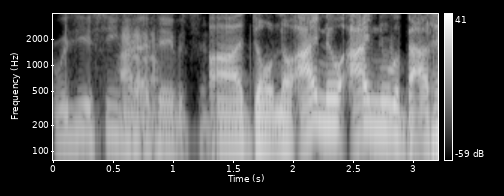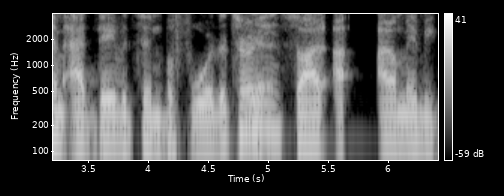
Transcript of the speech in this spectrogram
or was he a senior at know. Davidson? I don't know. I knew I knew about him at Davidson before the tourney, Yeah. so I, I I don't maybe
